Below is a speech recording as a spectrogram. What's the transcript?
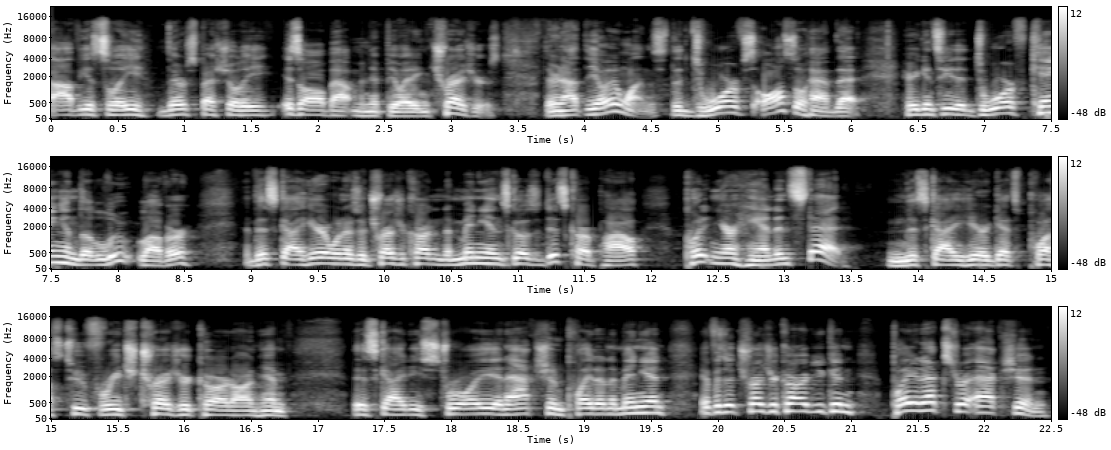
obviously their specialty is all about manipulating treasures. They're not the only ones. The dwarfs also have that. Here you can see the dwarf king and the loot lover. This guy here, when there's a treasure card and the minions goes to discard pile, put it in your hand instead. And this guy here gets plus two for each treasure card on him. This guy destroy an action played on a minion. If it's a treasure card, you can play an extra action.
